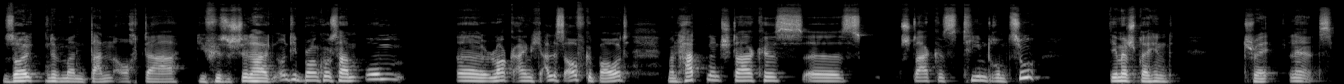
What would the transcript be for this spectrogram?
sollte man dann auch da die Füße stillhalten. Und die Broncos haben um äh, Lock eigentlich alles aufgebaut. Man hat ein starkes, äh, starkes Team drum zu. Dementsprechend Trey Lance.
